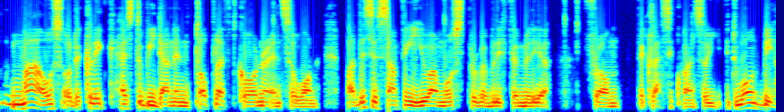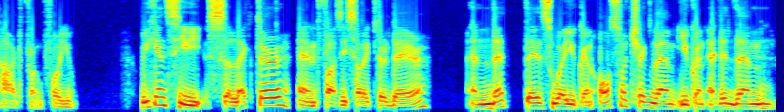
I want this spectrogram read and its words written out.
mouse or the click has to be done in top left corner and so on. But this is something you are most probably familiar from the classic one so it won't be hard from, for you. We can see selector and fuzzy selector there and that is where you can also check them. You can edit them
